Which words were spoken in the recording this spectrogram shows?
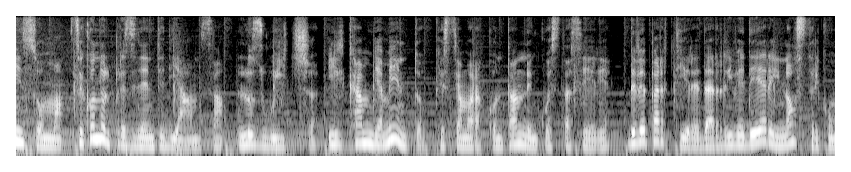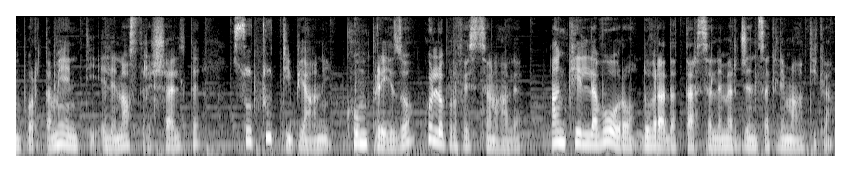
Insomma, secondo il presidente di AMSA, lo switch, il cambiamento che stiamo raccontando in questa serie, deve partire dal rivedere i nostri comportamenti e le nostre scelte su tutti i piani, compreso quello professionale. Anche il lavoro dovrà adattarsi all'emergenza climatica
